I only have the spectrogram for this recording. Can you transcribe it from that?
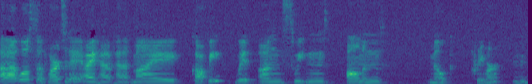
Uh, well, so far today I have had my coffee with unsweetened almond milk creamer. hmm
